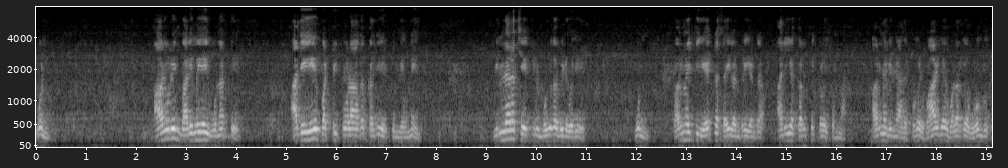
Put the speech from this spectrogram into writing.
உன் அருளின் வலிமையை உணர்ந்து அதையே பற்றிக்கோளாக கருதி இருக்கும் என்னை இல்லற சேற்றில் முழுக விடுவது உன் கருணைக்கு ஏற்ற செயலன்று என்ற அரிய கருத்துக்களை சொன்னார். அருணகிரிநாதர் புகழ் வாழ்க வளர்க ஓங்குக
